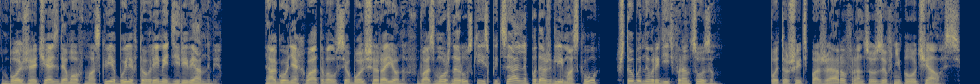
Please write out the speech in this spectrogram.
Большая часть домов в Москве были в то время деревянными. Огонь охватывал все больше районов. Возможно, русские специально подожгли Москву, чтобы навредить французам. Потушить пожар у французов не получалось.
